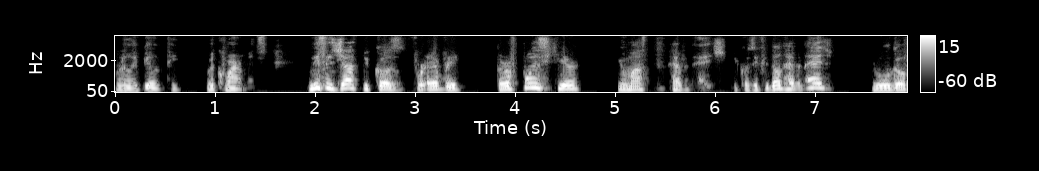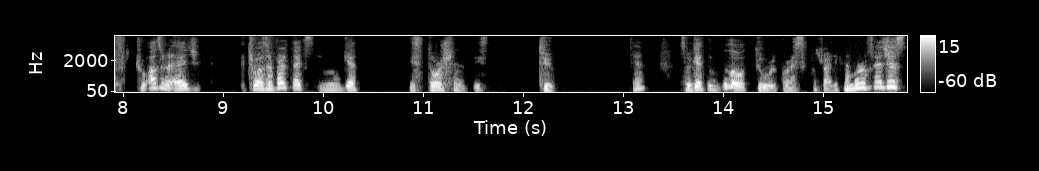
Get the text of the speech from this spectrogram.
reliability requirements. And this is just because for every pair of points here, you must have an edge. Because if you don't have an edge, you will go to other edge, to other vertex, and you will get distortion at least two. Yeah. So getting below two requires quadratic number of edges,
